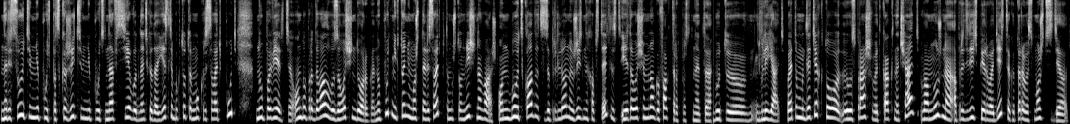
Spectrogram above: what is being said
нарисуйте мне путь, подскажите мне путь на все, вот знаете, когда, если бы кто-то мог рисовать путь, ну, поверьте, он бы продавал его за очень дорого. Но путь никто не может нарисовать, потому что он лично ваш. Он будет складываться из определенных жизненных обстоятельств, и это очень много факторов просто на это будет э, влиять. Поэтому для тех, кто э, спрашивает, как начать, вам нужно определить первое действие, которое вы сможете сделать.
